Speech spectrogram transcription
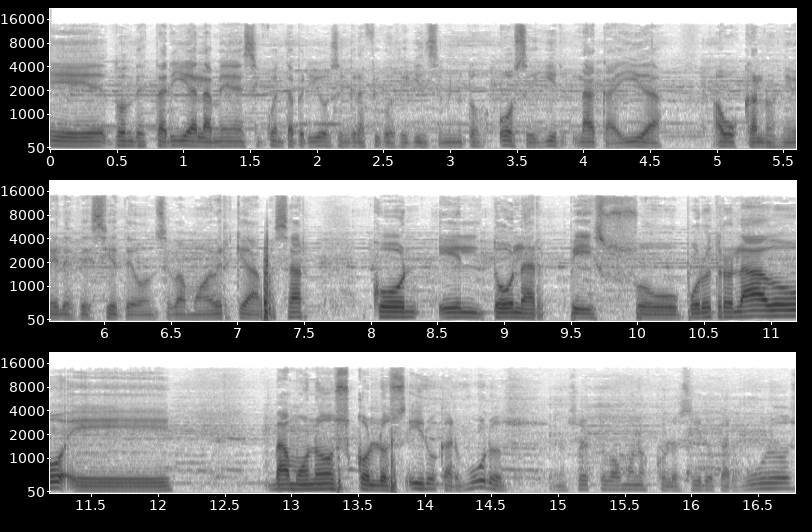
Eh, donde estaría la media de 50 periodos en gráficos de 15 minutos o seguir la caída a buscar los niveles de 7.11. Vamos a ver qué va a pasar con el dólar peso. Por otro lado, eh, vámonos con los hidrocarburos, ¿no es cierto? Vámonos con los hidrocarburos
